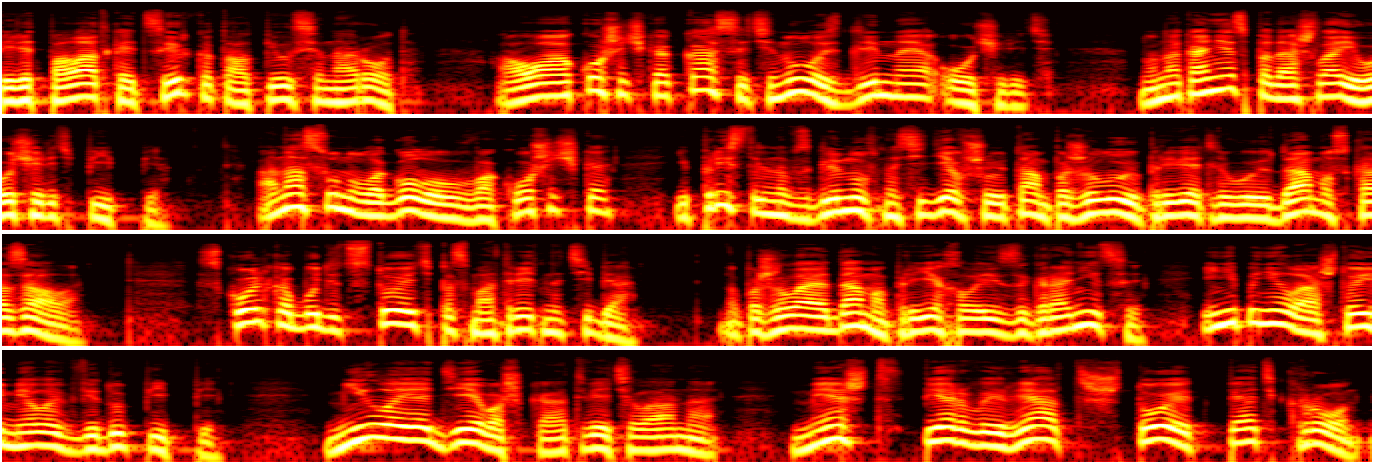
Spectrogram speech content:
Перед палаткой цирка толпился народ — а у окошечка кассы тянулась длинная очередь. Но, наконец, подошла и очередь Пиппи. Она сунула голову в окошечко и, пристально взглянув на сидевшую там пожилую приветливую даму, сказала, «Сколько будет стоить посмотреть на тебя?» Но пожилая дама приехала из-за границы и не поняла, что имела в виду Пиппи. «Милая девушка», — ответила она, — «мешт в первый ряд стоит пять крон,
